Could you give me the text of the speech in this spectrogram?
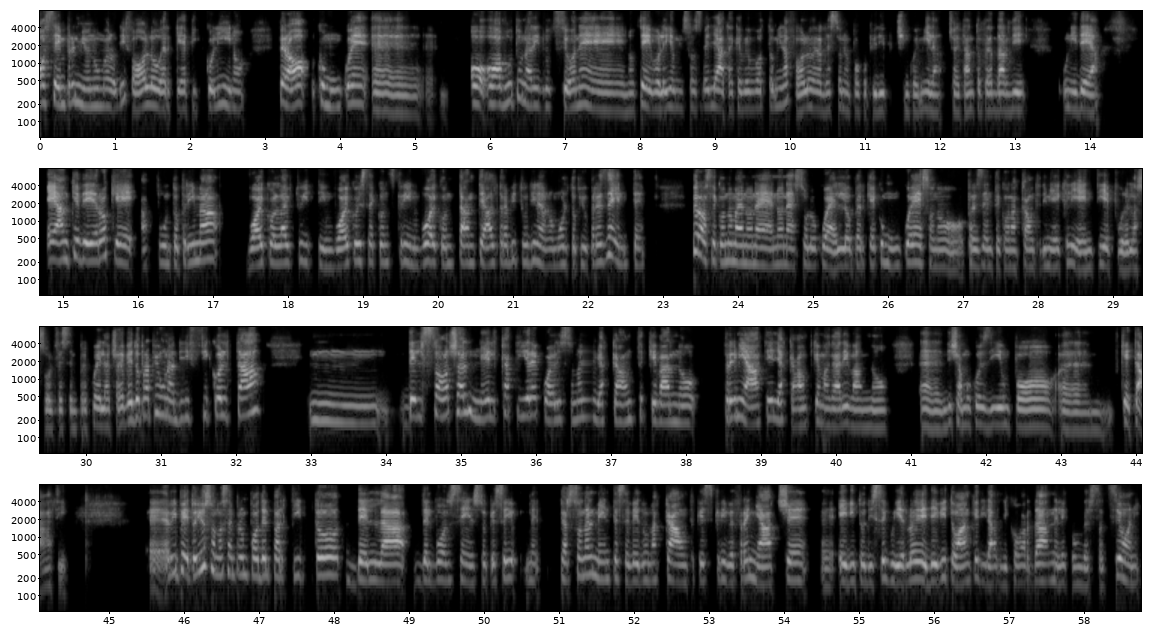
ho sempre il mio numero di follower che è piccolino, però comunque eh, ho, ho, avuto una riduzione notevole. Io mi sono svegliata che avevo 8.000 follower, adesso ne ho poco più di 5.000, cioè tanto per darvi un'idea. È anche vero che appunto prima vuoi con live tweeting, vuoi con i second screen, vuoi con tante altre abitudini ero molto più presente però secondo me non è, non è, solo quello, perché comunque sono presente con account di miei clienti eppure la solfa è sempre quella, cioè vedo proprio una difficoltà mh, del social nel capire quali sono gli account che vanno premiati e gli account che magari vanno, eh, diciamo così, un po' eh, chetati. Eh, ripeto, io sono sempre un po' del partito della, del buon senso, che se io, personalmente se vedo un account che scrive fregnacce eh, evito di seguirlo ed evito anche di dargli corda nelle conversazioni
